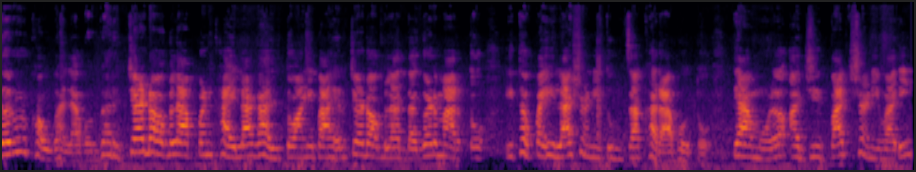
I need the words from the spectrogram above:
जरूर खाऊ घालावं. घरच्या डॉगला आपण खायला घालतो आणि बाहेरच्या डॉगला दगड मारतो इथं पहिला शनी तुमचा खराब होतो. त्यामुळं अजिबात शनिवारी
